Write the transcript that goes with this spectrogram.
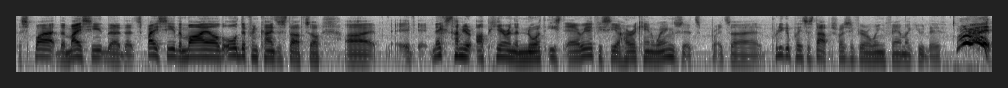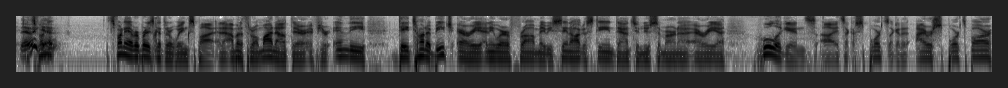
the, spi- the, micey, the, the spicy, the mild, all different kinds of stuff. So uh, if, if- next time you're up here in the northeast area, if you see a Hurricane Wings, it's, it's a pretty good place to stop, especially if you're a wing fan like you, Dave. All right, there we funny. go. It's funny, everybody's got their wing spot, and I'm going to throw mine out there. If you're in the Daytona Beach area, anywhere from maybe St. Augustine down to New Smyrna area, Hooligans. Uh, it's like a sports, like an Irish sports bar.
